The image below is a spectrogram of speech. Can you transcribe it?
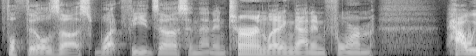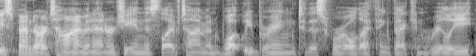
fulfills us, what feeds us, and then in turn letting that inform how we spend our time and energy in this lifetime and what we bring to this world, I think that can really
